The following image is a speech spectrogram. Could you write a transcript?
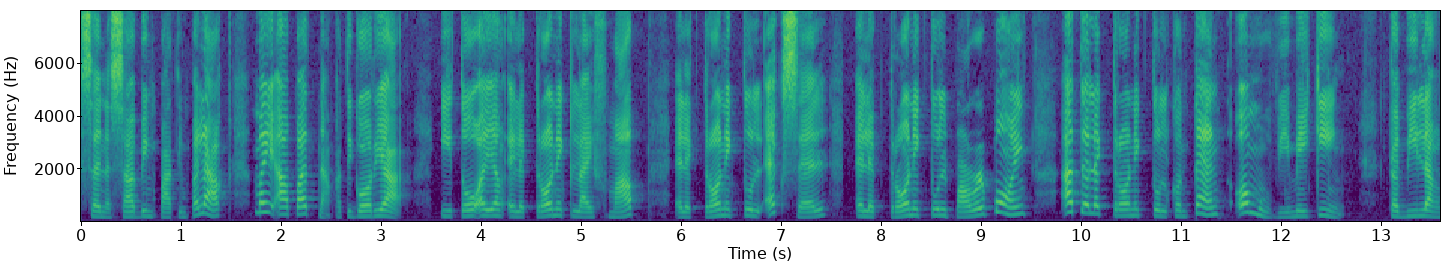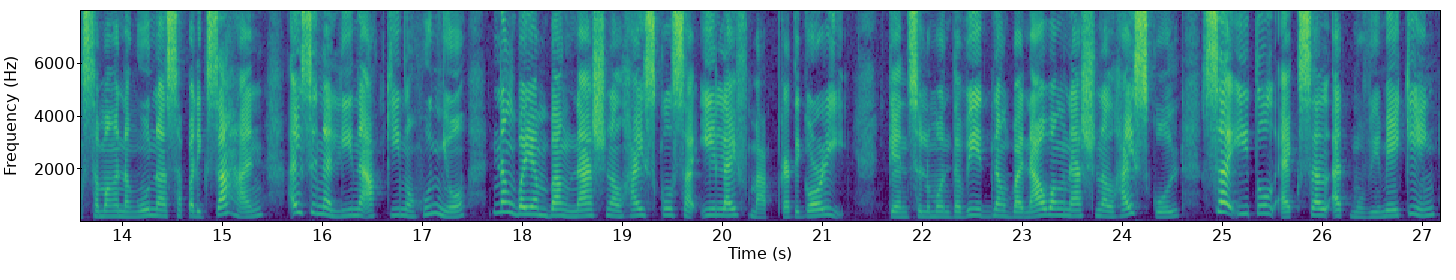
Sa nasabing patimpalak, may apat na kategorya. Ito ay ang Electronic Life Map, Electronic Tool Excel, Electronic Tool PowerPoint, at Electronic Tool Content o Movie Making. Kabilang sa mga nanguna sa paligsahan ay sina Lina Aquino Hunyo ng Bayambang National High School sa E-Life Map category, Ken Solomon David ng Banawang National High School sa E-Tool Excel at Movie Making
